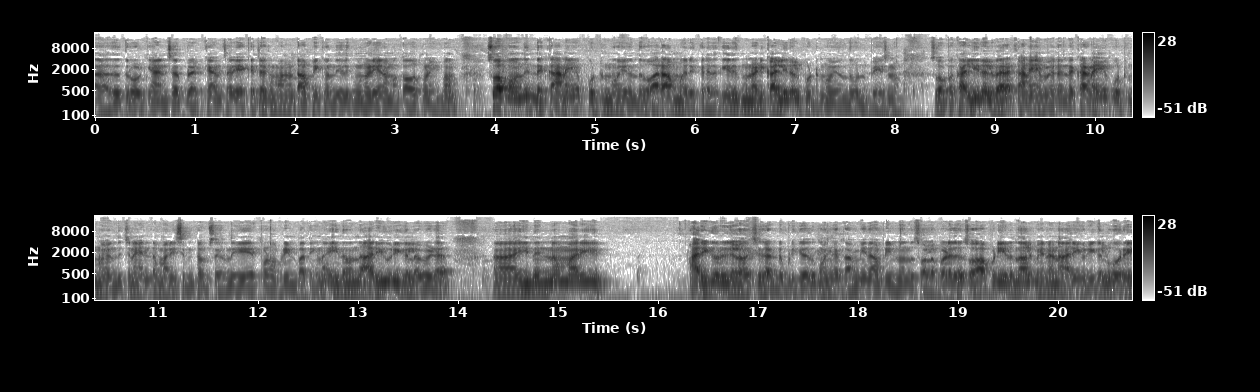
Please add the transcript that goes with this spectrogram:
அதாவது த்ரோட் கேன்சர் பிளட் கேன்சர் எக்கச்சக்கமான டாபிக் வந்து இதுக்கு முன்னாடியே நம்ம கவர் பண்ணியிருப்போம். ஸோ அப்போ வந்து இந்த கணைய புற்றுநோய் வந்து வராமல் இருக்கிறதுக்கு இதுக்கு முன்னாடி கல்லீரல் புற்றுநோய் வந்து ஒன்று பேசணும். ஸோ அப்போ கல்லீரல் வேற கணையம் வேறு. இந்த கணைய புற்றுநோய் வந்துச்சுன்னா எந்த மாதிரி சிம்டம்ஸ் வந்து ஏற்படும் அப்படின்னு பார்த்தீங்கன்னா இது வந்து அறிகுறிகளை விட இது இந்த மாதிரி அறிகுறிகளை வச்சு கண்டுபிடிக்கிறது கொஞ்சம் கம்மி தான் அப்படின்னு வந்து சொல்லப்படுது. ஸோ அப்படி இருந்தாலும் என்னென்ன அறிகுறிகள் ஒரே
